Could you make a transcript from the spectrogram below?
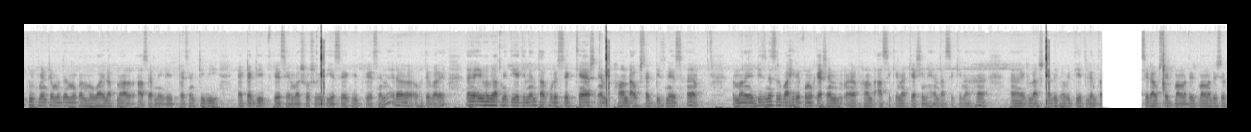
ইকুইপমেন্টের মধ্যে মোবাইল আপনার আছে, আপনি গিফট পেয়েছেন টিভি একটা গিফট পেয়েছেন বা শ্বশুরে দিয়েছে গিফট পেয়েছেন এটা হতে পারে। এইভাবে আপনি দিয়ে দিলেন তারপরে সে cash and fund outside business হ্যাঁ? মানে বিজনেসের বাহিরে কোনো ক্যাশ অ্যান্ড ফান্ড আছে কিনা ক্যাশ ইন হ্যান্ড আছে কিনা হ্যাঁ? আহ, এগুলা তাহলে এইভাবে দিয়ে দিলেন অ্যাসেট আউটসাইড বাংলাদেশ বাংলাদেশের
